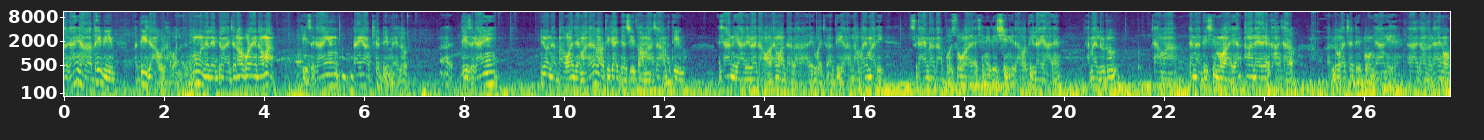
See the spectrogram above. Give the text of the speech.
စကိုင်းကြတော့သိပြီးမသိကြဘူးလားပေါ့ပုံမှန်လည်းလည်းပြောရင်ကျွန်တော်ကိုယ်တိုင်တောင်မှဒီစကိုင်းတိုင်းကဖြစ်ပေမဲ့လို့အဲဒီစကိုင်းမြို့နယ်ပတ်ဝန်းကျင်မှာအဲ့လိုထိခိုက်ပျက်စီးသွားမှအစမသိဘူးအခြားနေရာတွေပဲတောင် online မှာတက်လာတာတွေပဲကျွန်တော်သိရတယ်နောက်ပိုင်းမှာဒီစကိုင်းဘက်ကပို့ဆိုးရတဲ့အခြေအနေတွေရှိနေတာကိုသိလိုက်ရတယ်ဒါပေမဲ့လူတို့ ဒါမှပြန်တဲ့သိရှိမှုကအရင်အားနေတဲ့အခါကျတော့လိုအပ်ချက်တွေပုံများနေတယ်အဲဒါကြောင့်စကိုင်းကို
